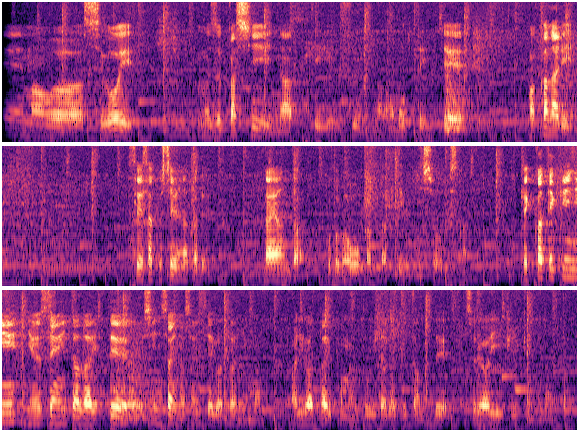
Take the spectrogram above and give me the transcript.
テーマはすごい難しいなっていうふうには思っていて、まあ、かなり制作している中で悩んだことが多かったっていう印象ですかね。結果的に入選いただいて審査員の先生方にもありがたいコメントをいただけたのでそれはいい経験になった。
